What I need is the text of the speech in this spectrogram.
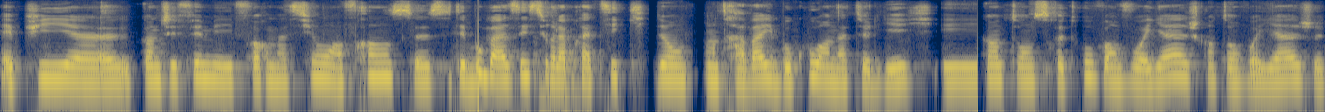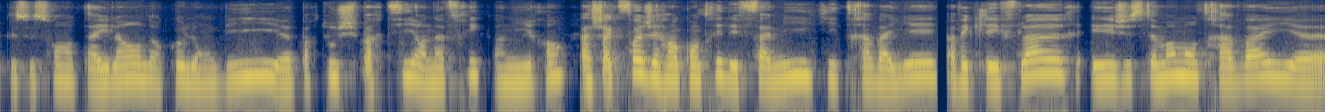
Et puis, euh, quand j'ai fait mes formations en France, c'était beaucoup basé sur la pratique. Donc, on travaille beaucoup en atelier. Et quand on se retrouve en voyage, quand on voyage, que ce soit en Thaïlande, en Colombie, euh, partout où je suis partie, en Afrique, en Iran, à chaque fois, j'ai rencontré des familles qui travaillaient avec les fleurs. Et justement, mon travail euh,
